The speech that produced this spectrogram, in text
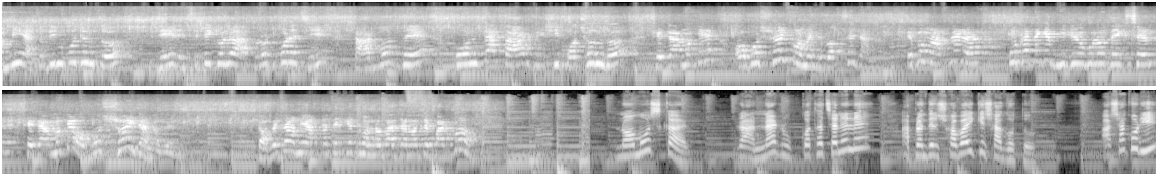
আমি এতদিন পর্যন্ত যে রেসিপিগুলো আপলোড করেছি, তার মধ্যে কোনটা কার বেশি পছন্দ সেটা আমাকে অবশ্যই কমেন্ট বক্সে জানাবেন। এবং আপনারা কোথা থেকে ভিডিওগুলো দেখছেন সেটা আমাকে অবশ্যই জানাবেন। তবে তো আমি আপনাদেরকে ধন্যবাদ জানাতে পারব। নমস্কার। রান্নার রূপকথা চ্যানেলে আপনাদের সবাইকে স্বাগত। আশা করি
